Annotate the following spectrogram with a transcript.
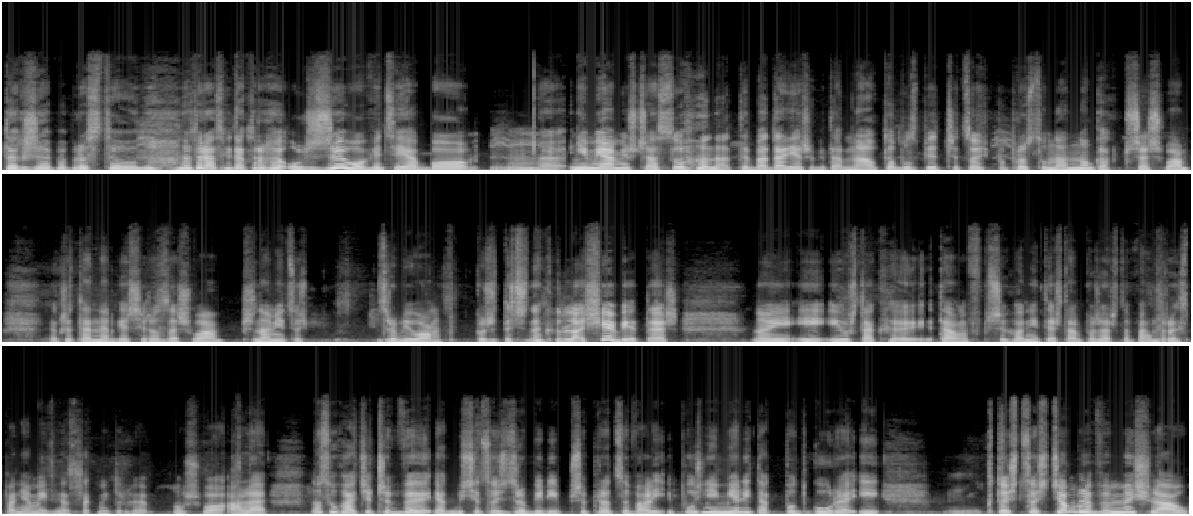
Także po prostu, no, no teraz mi tak trochę ulżyło, wiecie, ja, bo mm, nie miałam już czasu na te badania, żeby tam na autobus biec czy coś, po prostu na nogach przeszłam, także ta energia się rozeszła, przynajmniej coś zrobiłam pożytecznego dla siebie też, no i, i, i już tak y, tam w przychodni też tam pożartowałam trochę z paniami, więc tak mi trochę uszło, ale no słuchajcie, czy wy jakbyście coś zrobili, przypracowali i później mieli tak pod górę i mm, ktoś coś ciągle wymyślał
